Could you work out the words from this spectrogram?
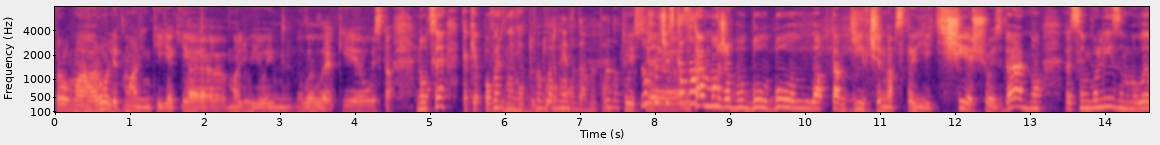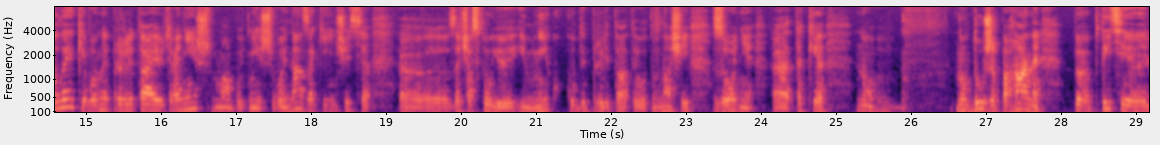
промо-ролик маленький, як я малюю лелек. І ось так. Ну, це таке повернення додому. Повернення додому, так. Тобто, Ну, хочу е, сказати- там може бу- бу- була б там дівчина б стоїть, ще щось. Да? Ну, символізм лелеки вони прилітають раніше, мабуть, ніж війна закінчиться. Е, Зачастую їм нікуди прилітати. От в нашій зоні е, таке, ну, ну дуже погане. Птиці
